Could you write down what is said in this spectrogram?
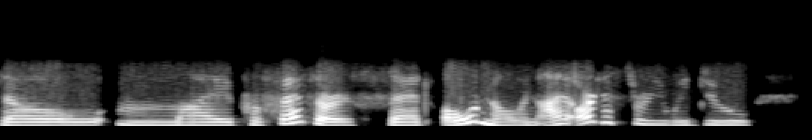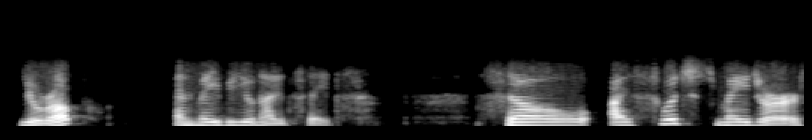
so my professor said, "Oh no, in art history we do Europe and maybe United States." So I switched majors,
